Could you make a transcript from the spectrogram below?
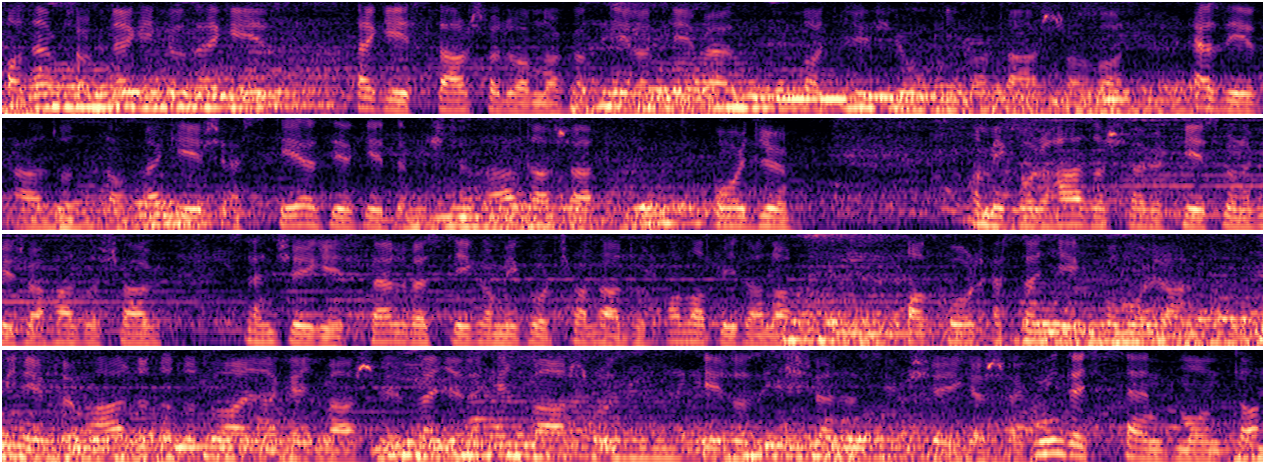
az nem csak nekik, az egész, egész társadalomnak az életében nagy és jó kihatása van. Ezért áldottam meg, és ezt ki, ezért kértem Isten áldását, hogy amikor a házasságra készülnek és a házasság szentségét felveszik, amikor családot alapítanak, akkor ezt vegyék komolyan. Minél több áldozatot váljanak egymásért, legyenek egymáshoz, és az Istenhez szükségesek. Mindegy szent mondta,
